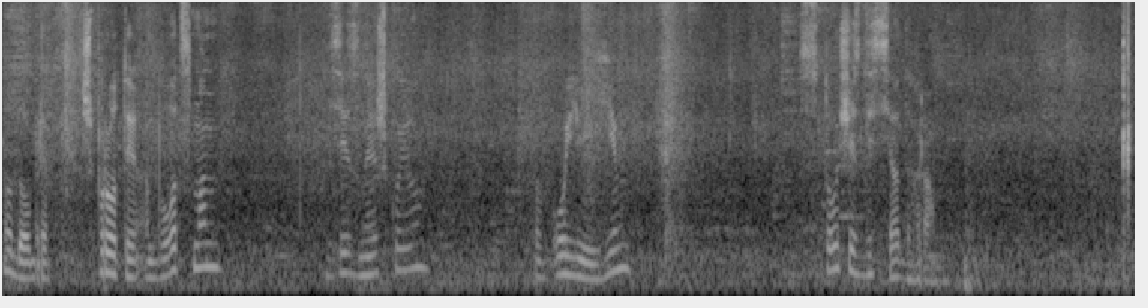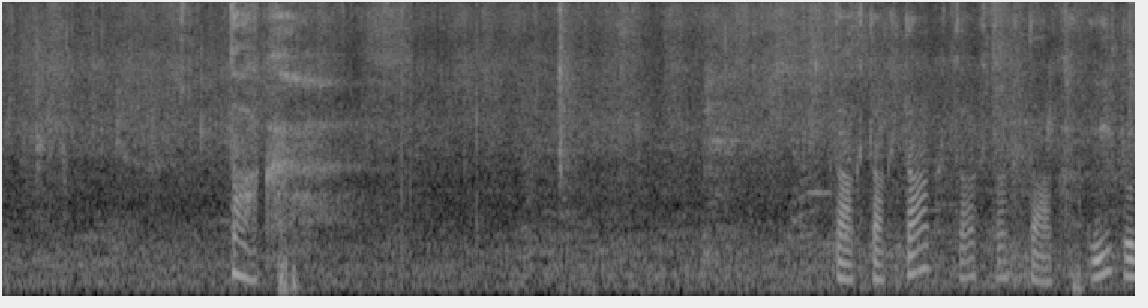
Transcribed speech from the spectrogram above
Ну добре. Шпроти боцман зі знижкою в олії 160 грам. Так. Так, так, так, так, так, так. І тут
